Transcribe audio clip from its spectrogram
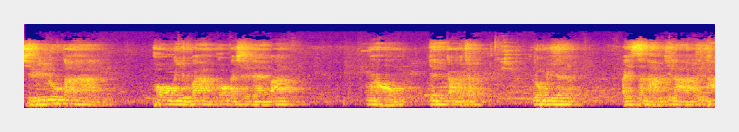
ชีวิตลูกทหารพ่อมาอยู่บ้านพ่อไปชายแดนบ้าน เหงาเย็นกลับมาจากโรงเรียน ไปสนามกีฬาที่ท่า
